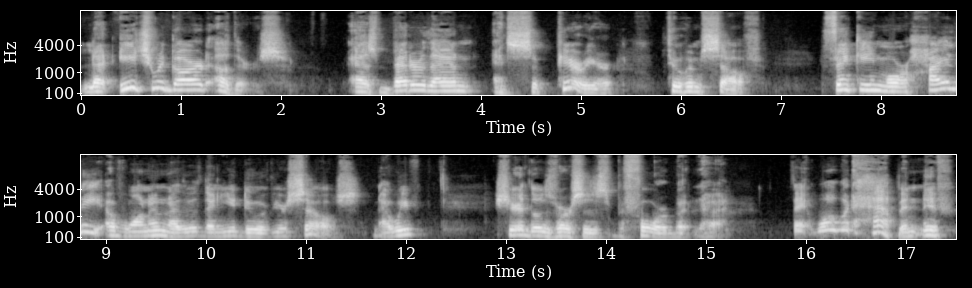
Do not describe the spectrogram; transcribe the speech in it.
let each regard others as better than and superior to himself, thinking more highly of one another than you do of yourselves. Now, we've shared those verses before, but uh, what would happen if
